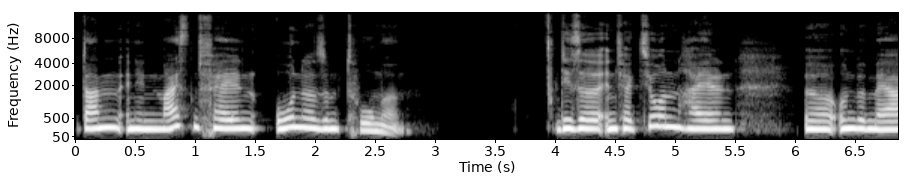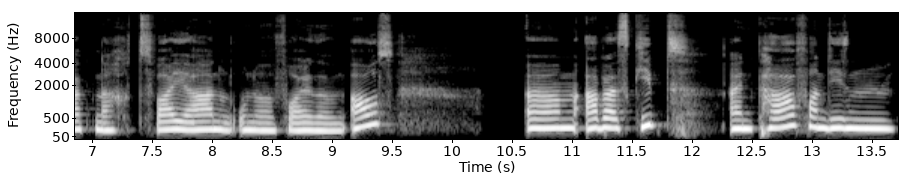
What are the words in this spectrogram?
dann in den meisten Fällen ohne Symptome. Diese Infektionen heilen äh, unbemerkt nach zwei Jahren und ohne Folge aus. Ähm, aber es gibt ein paar von diesen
